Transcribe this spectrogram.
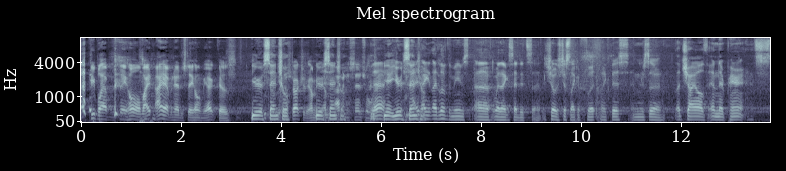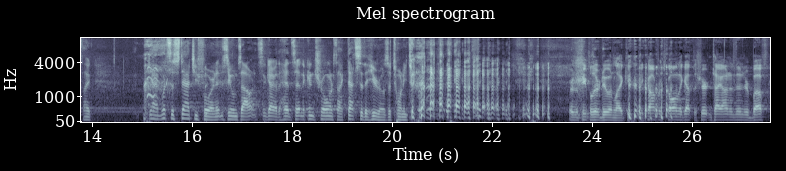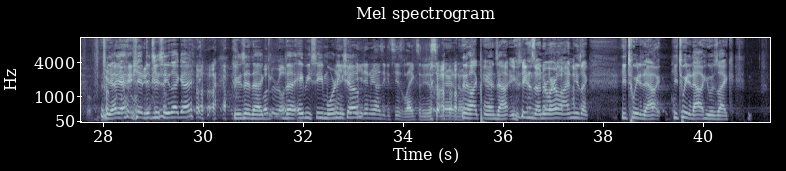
people have to stay home. I, I haven't had to stay home yet because you're essential. Construction. I mean, you're I'm, essential. I'm essential. Yeah. yeah, you're essential. I, I, I love the memes. Uh, where, like I said, it's uh, it shows just like a foot like this, and there's a a child and their parent. It's like. Dad, what's the statue for? And it zooms out. It's the guy with the headset and the controller. It's like, that's to the heroes of 2020. or the people that are doing like a, a conference call and they got the shirt and tie on and then they're buff. yeah, yeah, yeah. Did you see that guy? He was at uh, really? the ABC morning he, show. He didn't realize he could see his legs and he just sitting there. And it like pans out and you see his underwear line. And he's like, he tweeted out. He tweeted out. He was like.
